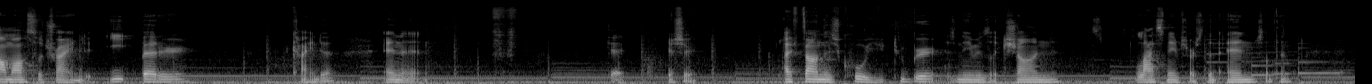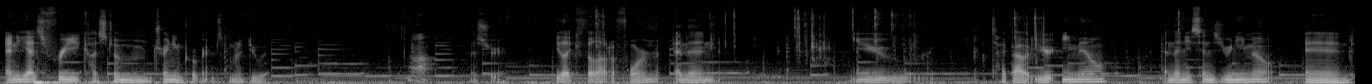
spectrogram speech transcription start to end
I'm also trying to eat better, kinda. And then. Yes, sir. I found this cool YouTuber. His name is like Sean. His last name starts with an N or something, and he has free custom training programs. I'm gonna do it. Ah. That's true. You like fill out a form and then you type out your email and then he sends you an email and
